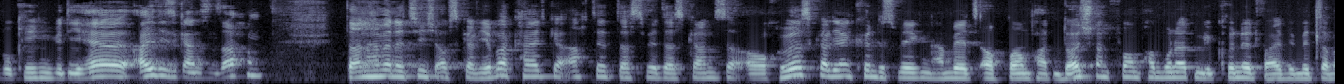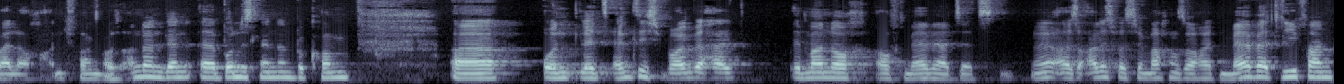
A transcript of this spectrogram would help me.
wo kriegen wir die her, all diese ganzen Sachen. Dann haben wir natürlich auf Skalierbarkeit geachtet, dass wir das Ganze auch höher skalieren können. Deswegen haben wir jetzt auch Baumpaten Deutschland vor ein paar Monaten gegründet, weil wir mittlerweile auch Anfragen aus anderen Län äh, Bundesländern bekommen. Äh, und letztendlich wollen wir halt immer noch auf Mehrwert setzen. Ne? Also alles, was wir machen, soll halt einen Mehrwert liefern.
